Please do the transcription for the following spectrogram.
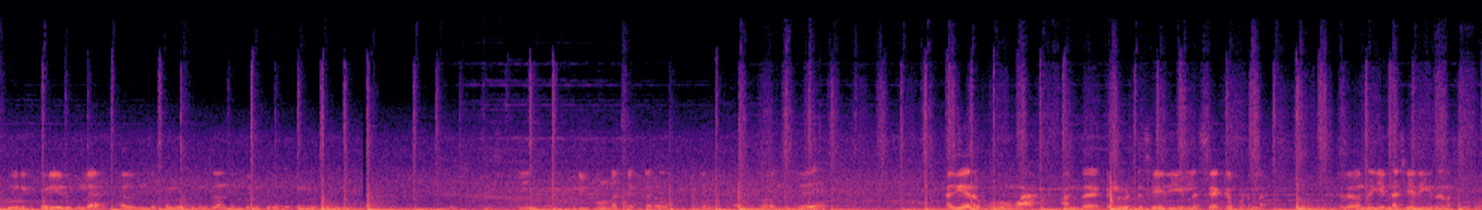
இது வரைக்கும் படியெடுக்கல அது இந்த கல்வெட்டுகள் தான் இந்த இருக்கிற அந்த கல்வெட்டு. கிறிஸ்தி திரிகோண சக்கரவர்த்திகள் அப்படின்னு தொடங்குது. அதிகாரப்பூர்வமாக அந்த கல்வெட்டு செய்திகளில் சேர்க்கப்படலை. இதை வந்து என்ன செய்திகளை நான் சொல்கிறேன்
